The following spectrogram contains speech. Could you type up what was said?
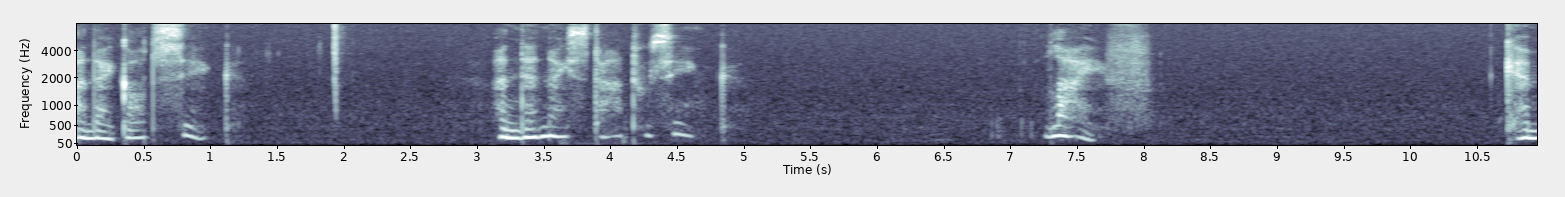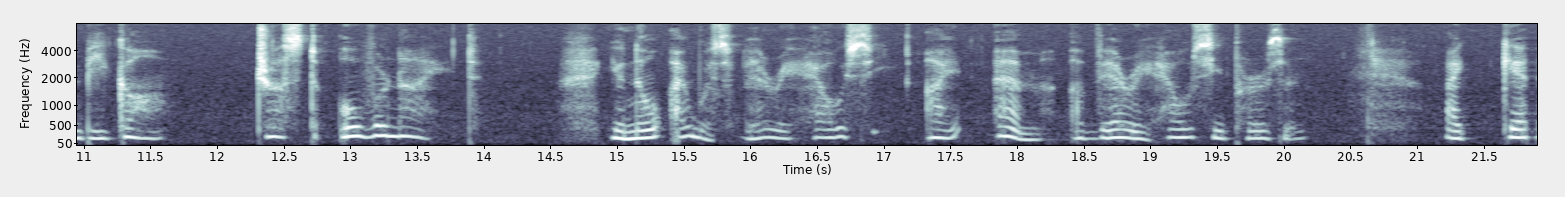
And I got sick. And then I start to think life can be gone just overnight. You know, I was very healthy. I am a very healthy person. I get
